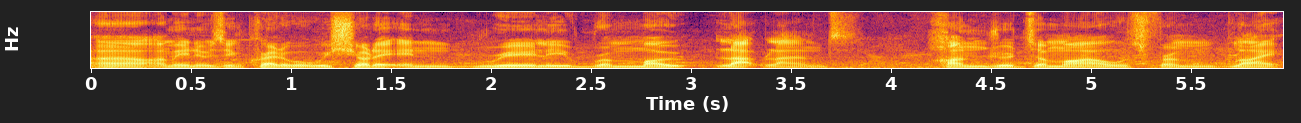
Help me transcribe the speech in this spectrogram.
Uh, I mean, it was incredible. We shot it in really remote Lapland, hundreds of miles from like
